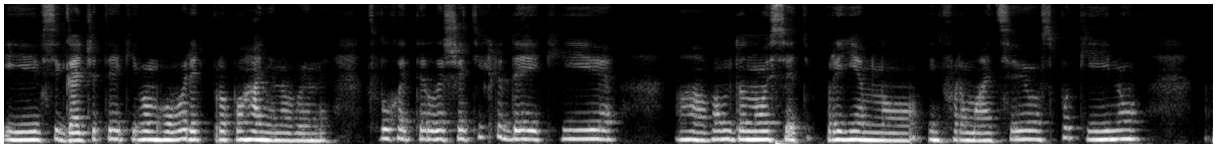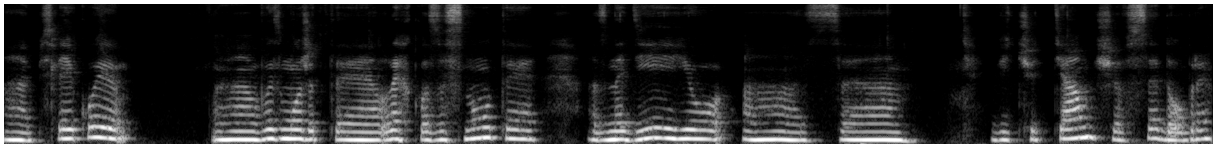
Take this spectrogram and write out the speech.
і всі гаджети, які вам говорять про погані новини. Слухайте лише тих людей, які вам доносять приємну інформацію, спокійну, після якої ви зможете легко заснути з надією, з е, відчуттям, що все добре,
